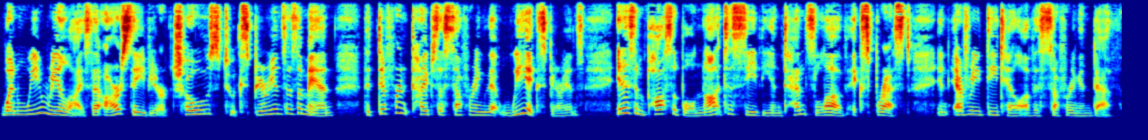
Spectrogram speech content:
When we realize that our Savior chose to experience as a man the different types of suffering that we experience, it is impossible not to see the intense love expressed in every detail of his suffering and death.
